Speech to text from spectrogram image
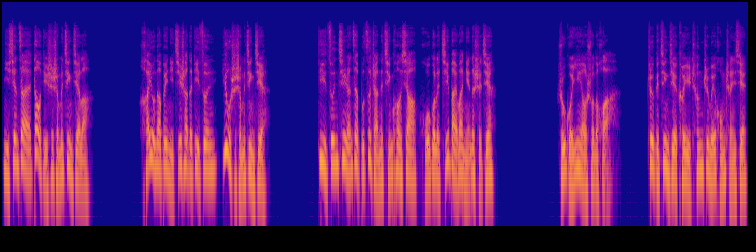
你现在到底是什么境界了？还有那被你击杀的帝尊又是什么境界？帝尊竟然在不自斩的情况下活过了几百万年的时间。如果硬要说的话，这个境界可以称之为红尘仙，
